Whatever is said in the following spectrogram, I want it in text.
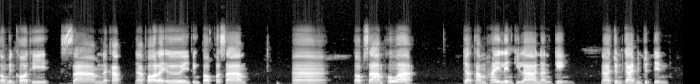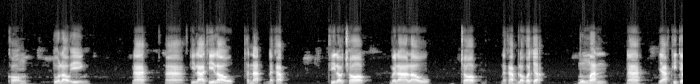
ต้องเป็นข้อที่ 3 นะครับ นะเพราะอะไรเอ่ยถึงตอบข้อ3อ่าตอบ 3 เพราะว่าจะทำให้เล่นกีฬานั้นเก่งนะจนกลายเป็นจุดเด่นของตัวเราเองนะอ่ากีฬาที่เราถนัดนะครับ ที่เราชอบเวลาเราชอบนะครับ เราก็จะมุ่งมั่นนะอยากที่จะ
